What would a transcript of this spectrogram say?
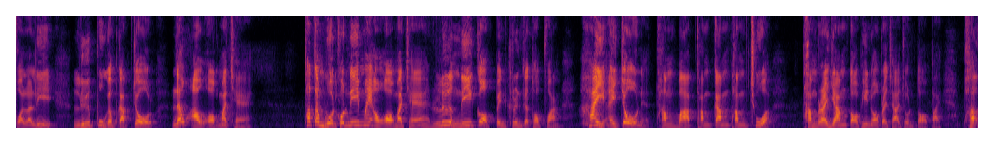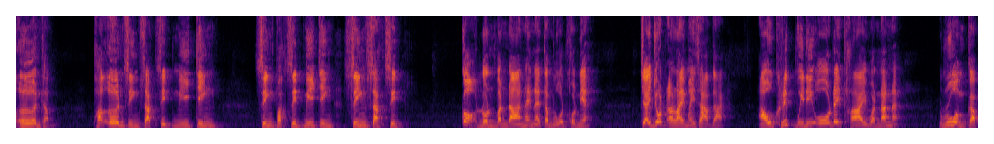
ฟอร์ลารี่หรือผู้กำกับโจ้แล้วเอาออกมาแฉ ถ้าตำรวจคนนี้ไม่เอาออกมาแฉ เรื่องนี้ก็เป็นคลื่นกระทบฝังให้ไอ้โจ้เนี่ยทำบาปทำกรรมทำชั่วทำระยำต่อพี่น้องประชาชนต่อไปเผอิญครับเผอิญสิ่งศักดิ์สิทธิ์มีจริง สิ่งศักดิ์สิทธิ์มีจริง สิ่งศักดิ์สิทธิ์ ก็ดนบันดาลให้นายตำรวจคนเนี้จะยศอะไรไม่ทราบได้ เอาคลิปวิดีโอได้ถ่ายวันนั้นน่ะร่วมกับ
